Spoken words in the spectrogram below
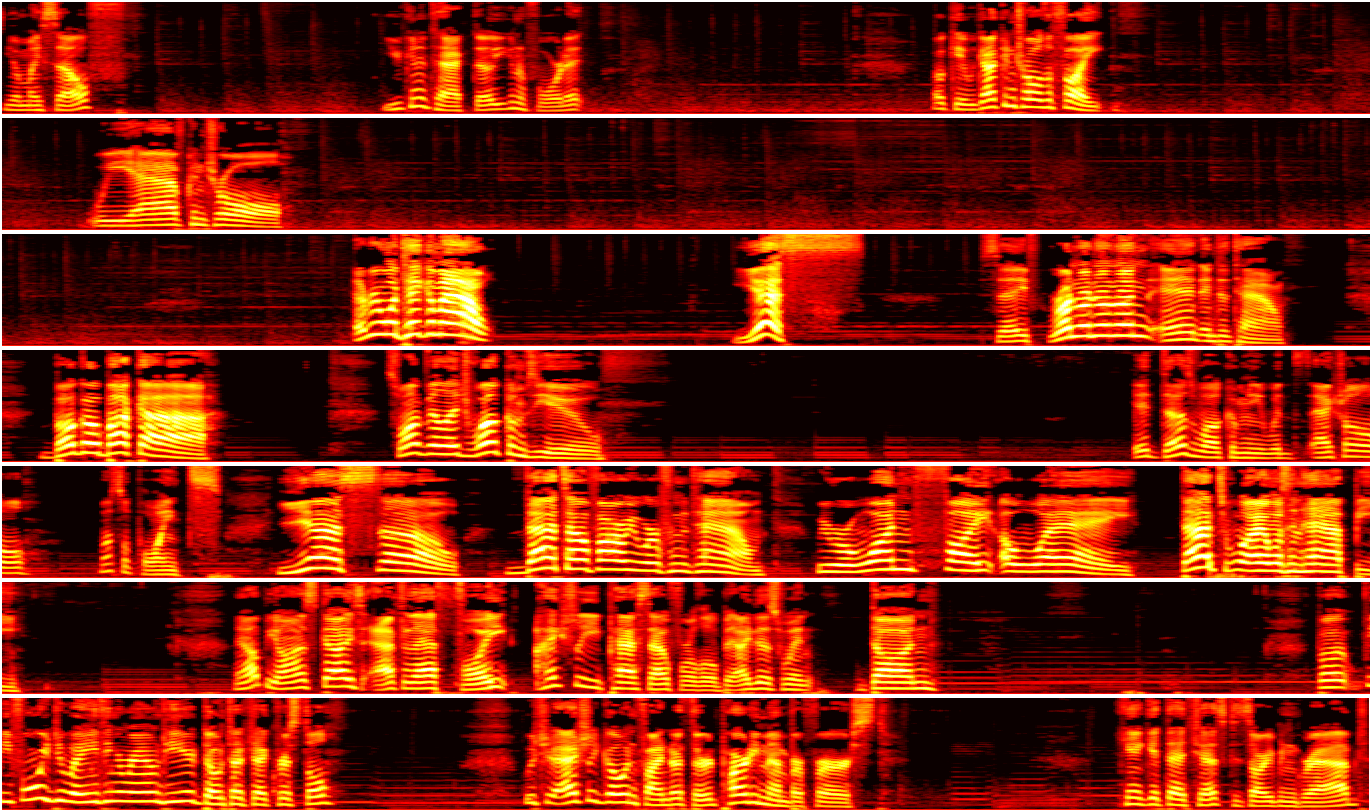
You know, myself. You can attack, though. You can afford it. Okay, we got control of the fight. We have control. Everyone take him out! Yes! Safe. Run, run, run, run, and into town. Bogo Baka! Swamp Village welcomes you. It does welcome me with actual muscle points. Yes, though! That's how far we were from the town. We were one fight away. That's why I wasn't happy. Now, I'll be honest, guys, after that fight, I actually passed out for a little bit. I just went, done. But before we do anything around here, don't touch that crystal. We should actually go and find our third party member first. Can't get that chest because it's already been grabbed.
